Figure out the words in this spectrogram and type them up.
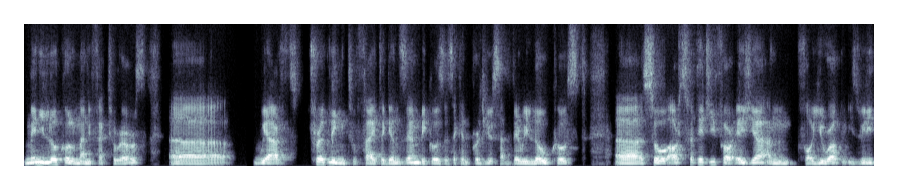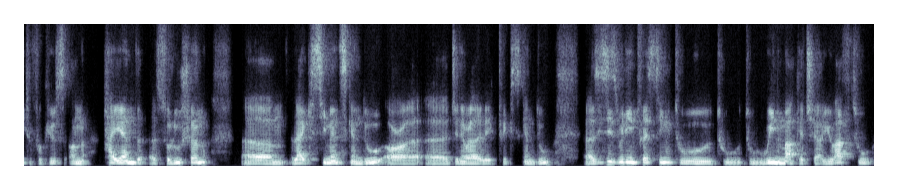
many local manufacturers, uh, we are struggling to fight against them because they can produce at very low cost. Uh, so our strategy for Asia and for Europe is really to focus on high-end uh, solution um, like Siemens can do or uh, General Electrics can do. Uh, this is really interesting to, to, to win market share. You have to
